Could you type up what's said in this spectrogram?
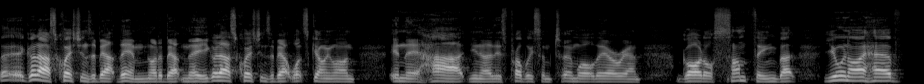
You've got to ask questions about them, not about me. You've got to ask questions about what's going on in their heart. You know, there's probably some turmoil there around God or something, but you and I have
